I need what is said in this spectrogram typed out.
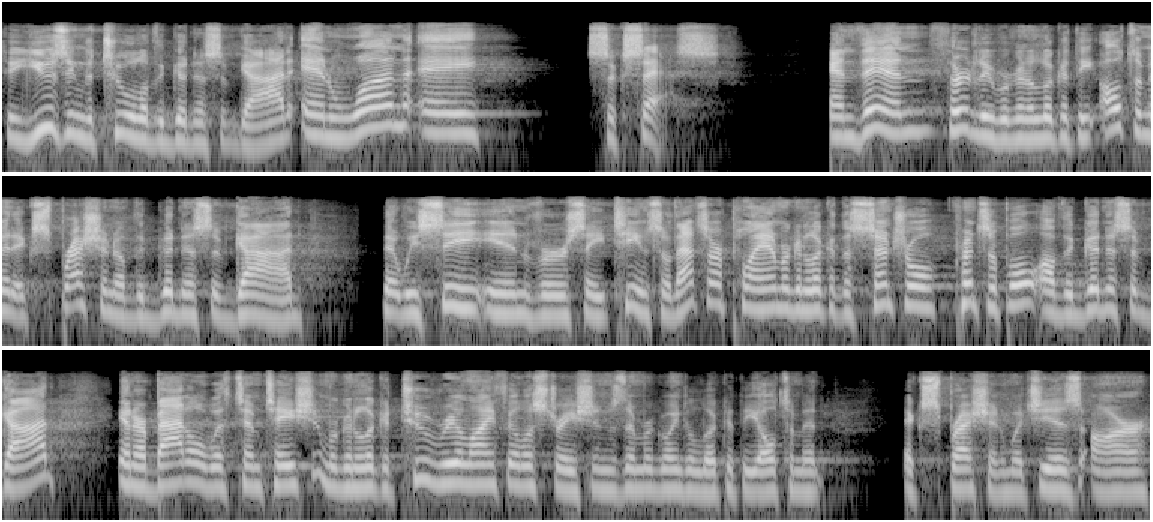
to using the tool of the goodness of God, and one, a success. And then, thirdly, we're going to look at the ultimate expression of the goodness of God that we see in verse 18. So that's our plan. We're going to look at the central principle of the goodness of God in our battle with temptation. We're going to look at two real life illustrations. Then we're going to look at the ultimate expression, which is our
